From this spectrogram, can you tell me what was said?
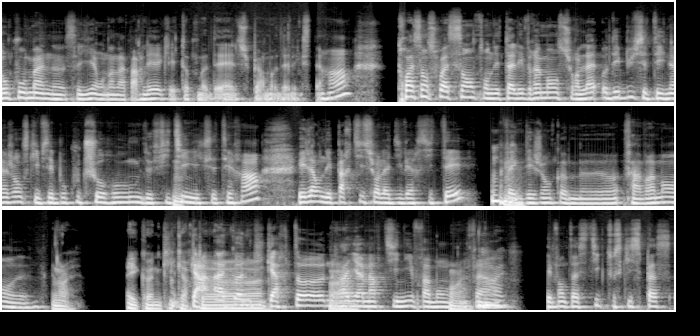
donc Woman, ça y est, on en a parlé avec les top modèles, super modèles, etc. 360, on est allé vraiment sur la... Au début, c'était une agence qui faisait beaucoup de showrooms, de fitting, etc. Et là, on est parti sur la diversité, Mhm. avec des gens comme... euh, Enfin, vraiment... Euh, Akon qui Car- cartonne. Akon qui cartonne, Ouais. Raya Martini, enfin bon, Ouais. enfin, Ouais. c'est fantastique tout ce qui se passe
